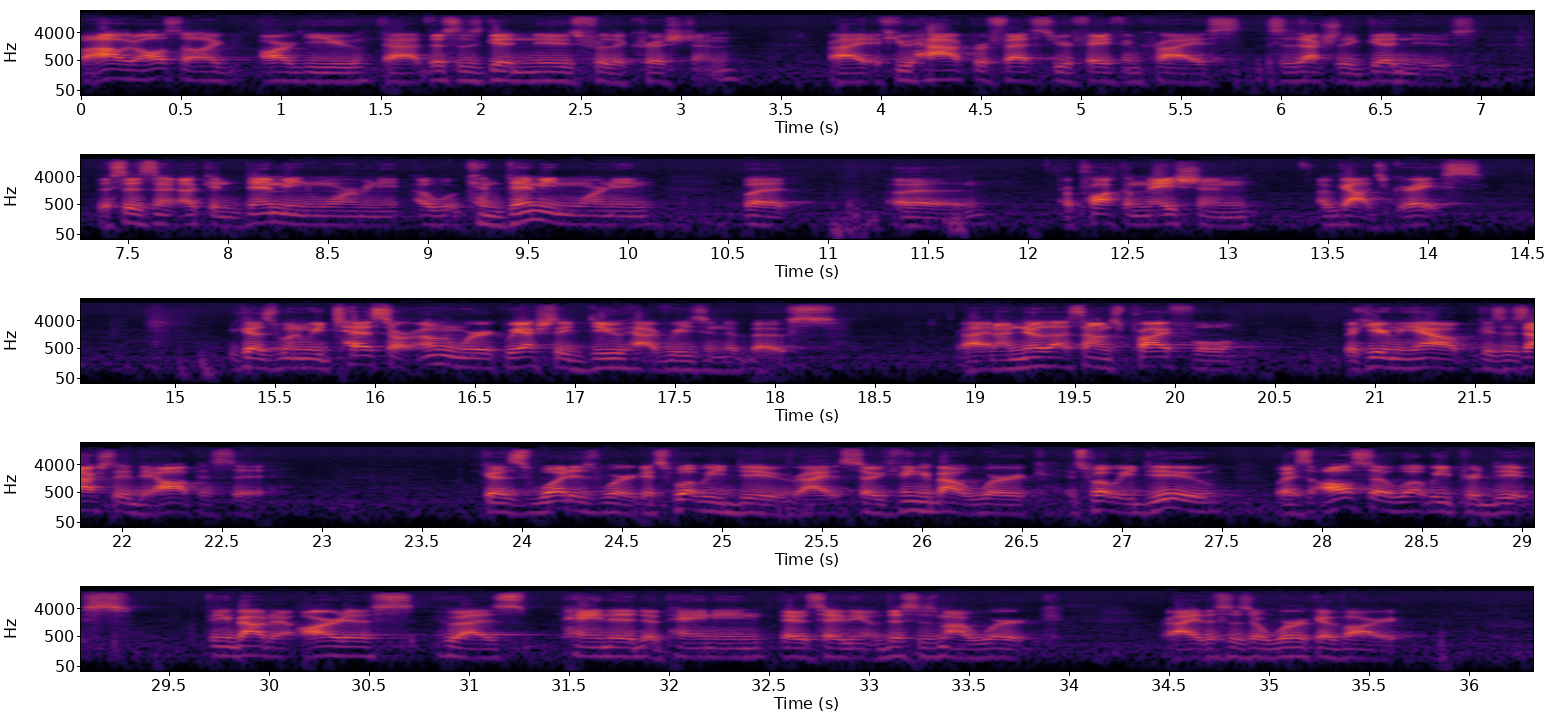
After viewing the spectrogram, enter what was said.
But I would also argue that this is good news for the Christian right? If you have professed your faith in Christ, this is actually good news. This isn't a condemning warning, a condemning warning, but a, a proclamation of God's grace. Because when we test our own work, we actually do have reason to boast, right? And I know that sounds prideful, but hear me out because it's actually the opposite. Because what is work? It's what we do, right? So you think about work, it's what we do, but it's also what we produce. Think about an artist who has painted a painting. They would say, you know, this is my work, right? This is a work of art.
